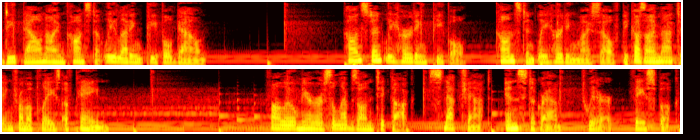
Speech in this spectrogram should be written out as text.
deep down I'm constantly letting people down. Constantly hurting people. Constantly hurting myself because I'm acting from a place of pain. Follow Mirror Celebs on TikTok, Snapchat, Instagram, Twitter, Facebook,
